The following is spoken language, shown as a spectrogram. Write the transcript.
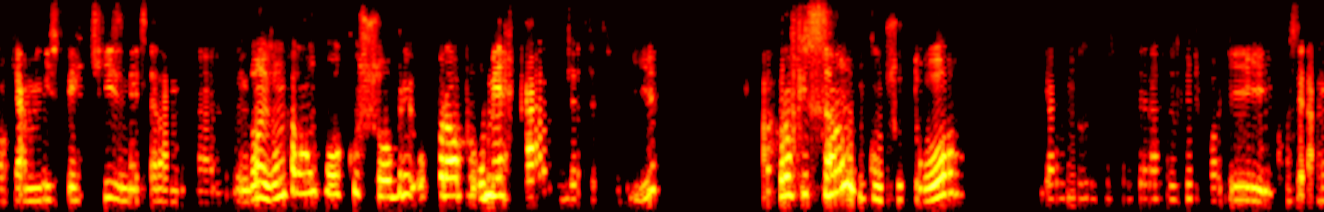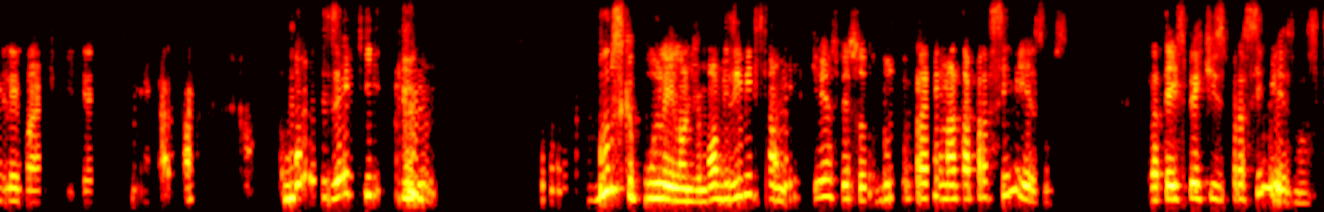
qual que é a minha expertise necessariamente na área de leilões, vamos falar um pouco sobre o próprio o mercado de assessoria, a profissão do consultor e algumas outras considerações que a gente pode considerar relevantes Tá? Vamos dizer que busca por leilão de imóveis, inicialmente, que as pessoas buscam para rematar para si mesmos, para ter expertise para si mesmos.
